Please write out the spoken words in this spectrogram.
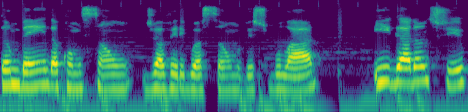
também da comissão de averiguação no vestibular e garantir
